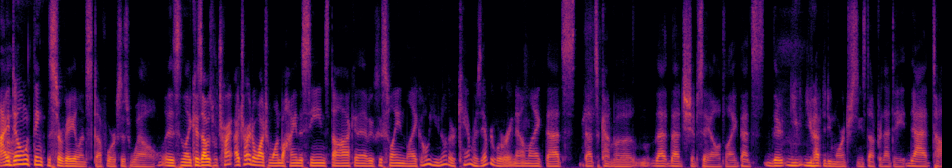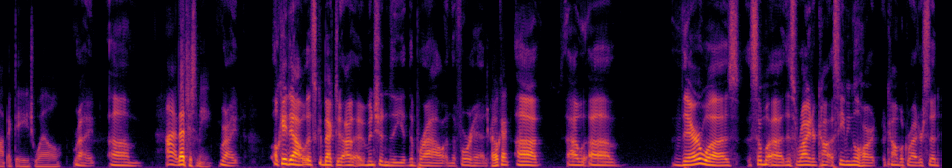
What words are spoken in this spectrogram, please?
I don't think the surveillance stuff works as well. It's like because I was trying, I tried to watch one behind the scenes doc, and it was explained like, oh, you know, there are cameras everywhere right now. I'm like, that's that's kind of a that that ship sailed. Like that's there. You you have to do more interesting stuff for that to that topic to age well. Right. Um, Uh, that's just me. right. Okay. Now let's get back to. I, I mentioned the the brow and the forehead. Okay. Uh, uh, uh, there was some uh, this writer, Steve Englehart, a comic book writer, said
